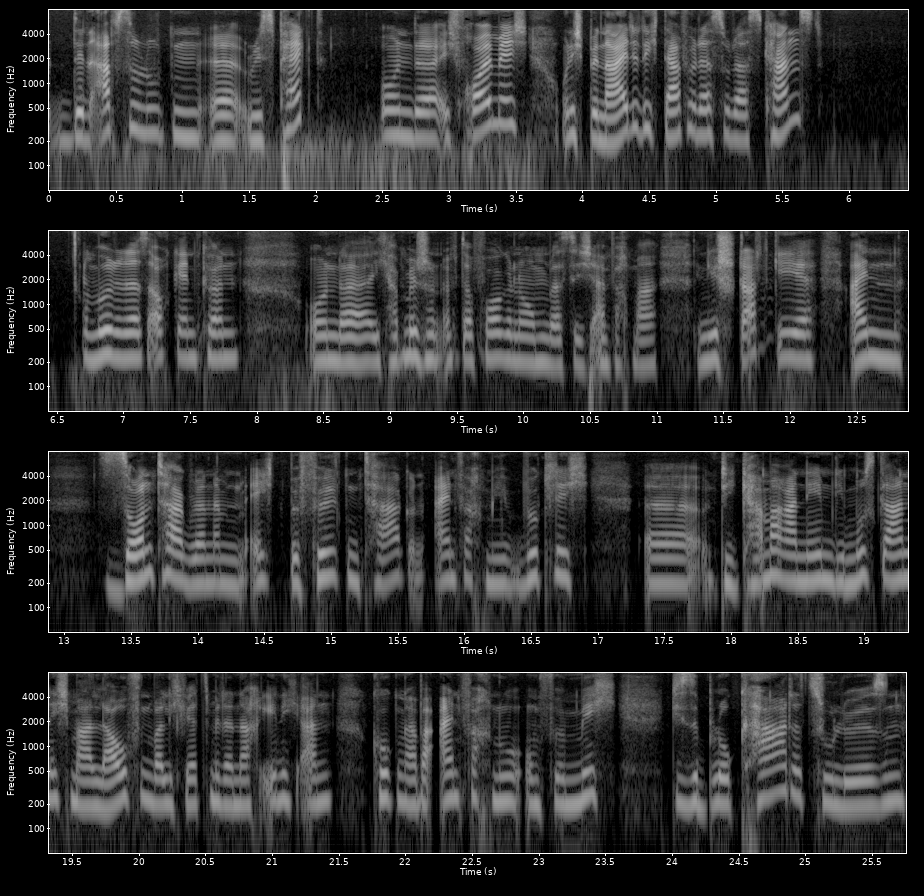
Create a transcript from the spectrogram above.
den absoluten äh, Respekt. Und äh, ich freue mich und ich beneide dich dafür, dass du das kannst und würde das auch gern können. Und äh, ich habe mir schon öfter vorgenommen, dass ich einfach mal in die Stadt gehe, einen Sonntag oder an einem echt befüllten Tag und einfach mir wirklich äh, die Kamera nehmen. Die muss gar nicht mal laufen, weil ich werde es mir danach eh nicht angucken, aber einfach nur, um für mich diese Blockade zu lösen,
